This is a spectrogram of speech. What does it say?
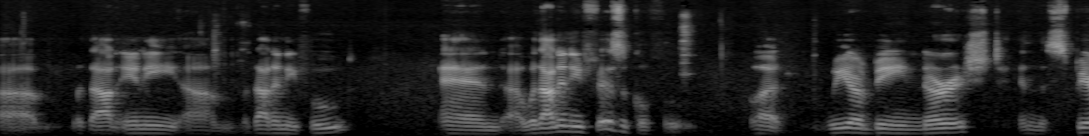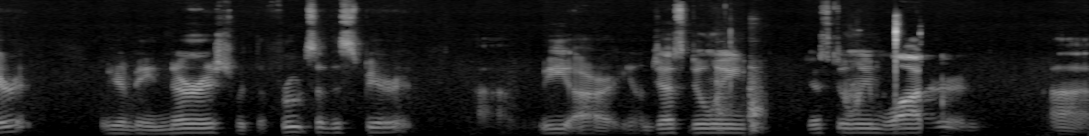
um, without any um, without any food and uh, without any physical food, but we are being nourished in the spirit. We are being nourished with the fruits of the spirit. Uh, we are, you know, just doing just doing water and uh,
